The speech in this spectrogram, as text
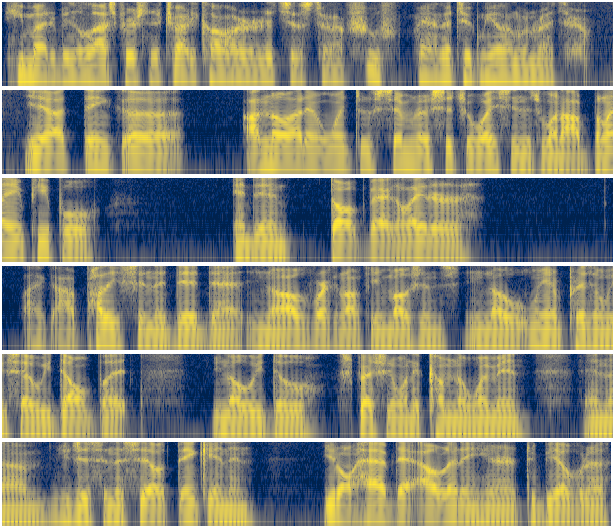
he might have been the last person to try to call her. It's just, uh, whew, man, that took me on one right there. Yeah, I think uh, I know I didn't went through similar situations when I blame people, and then thought back later like I probably shouldn't have did that. You know, I was working off emotions. You know, we in prison we say we don't, but you know we do, especially when it come to women. And um, you just in the cell thinking, and you don't have that outlet in here to be able to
